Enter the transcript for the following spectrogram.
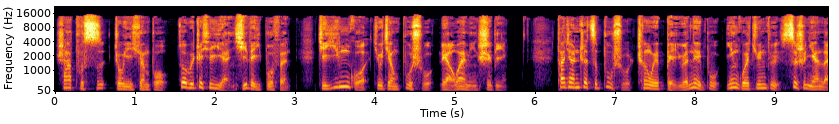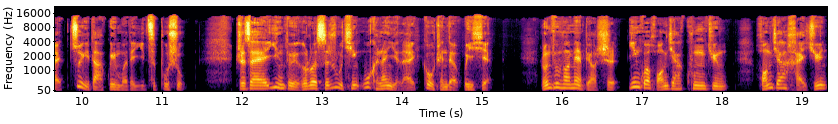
沙普斯周一宣布，作为这些演习的一部分，即英国就将部署两万名士兵。他将这次部署称为北约内部英国军队四十年来最大规模的一次部署，旨在应对俄罗斯入侵乌克兰以来构成的威胁。伦敦方面表示，英国皇家空军、皇家海军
